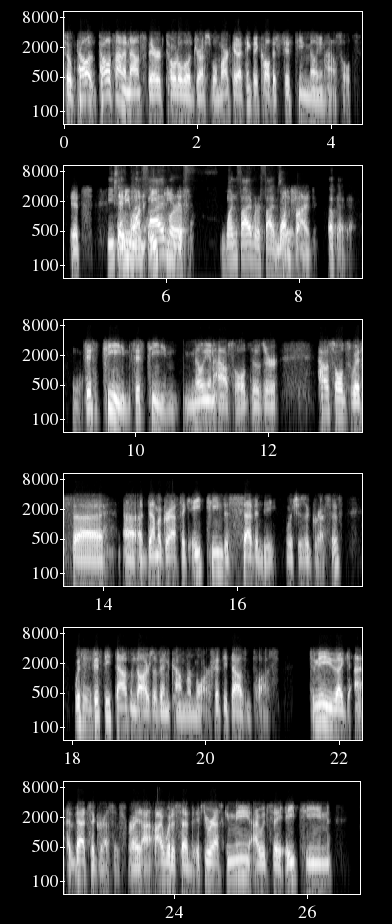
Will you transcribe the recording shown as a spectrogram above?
So Pel- Peloton announced their total addressable market. I think they called it 15 million households. It's you say anyone one five 18 or to, one five or five one five. Okay, okay. Yeah. 15, 15 million households. Those are households with uh, a demographic 18 to 70, which is aggressive, with mm-hmm. $50,000 of income or more, 50,000 plus to me, like that's aggressive, right? I, I would have said if you were asking me, I would say 18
